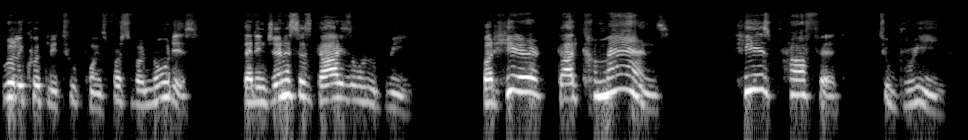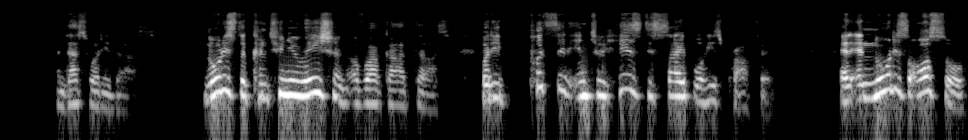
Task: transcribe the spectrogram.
Really quickly, two points. First of all, notice that in Genesis, God is the one who breathed. But here, God commands his prophet to breathe. And that's what he does. Notice the continuation of what God does, but he puts it into his disciple, his prophet. And, and notice also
